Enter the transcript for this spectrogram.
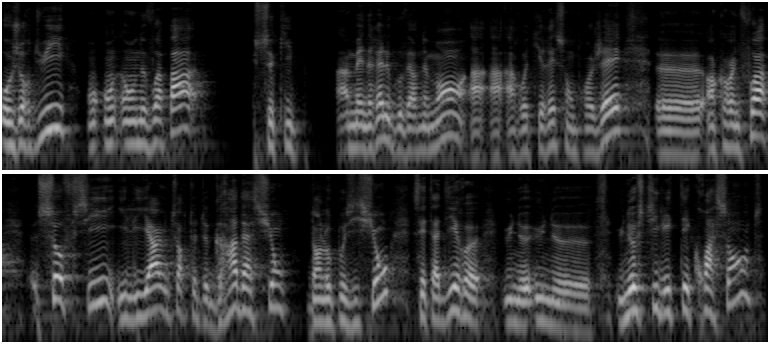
aujourd'hui, on ne voit pas ce qui amènerait le gouvernement à, retirer son projet. Euh, encore une fois, sauf si il y a une sorte de gradation dans l'opposition, c'est-à-dire une, une, une, hostilité croissante,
